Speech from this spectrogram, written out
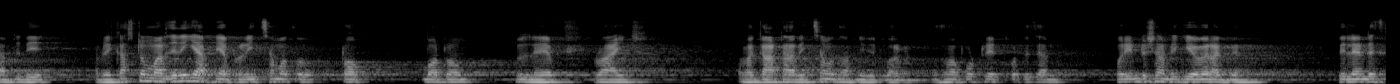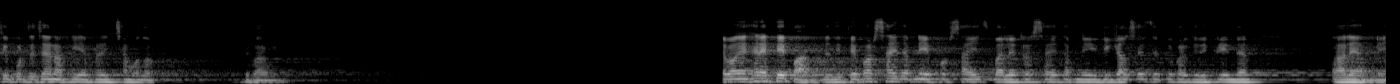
আর যদি আপনি কাস্টম মার্জিনে গিয়ে আপনি আপনার ইচ্ছা মতো টপ বটম লেফট রাইট অথবা গাটার ইচ্ছা মতো আপনি দিতে পারবেন। অথবা পোর্ট্রেট করতে চান ওরিয়েন্টেশন আপনি কীভাবে রাখবেন? যদি ল্যান্ডস্কেপ করতে চান, আপনি আপনার ইচ্ছা মতো করতে পারবেন। এবং এখানে পেপার যদি পেপার সাইজ আপনি এ ফোর সাইজ বা লেটার সাইজ আপনি লিগাল সাইজের পেপার যদি প্রিন্ট দেন, তাহলে আপনি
